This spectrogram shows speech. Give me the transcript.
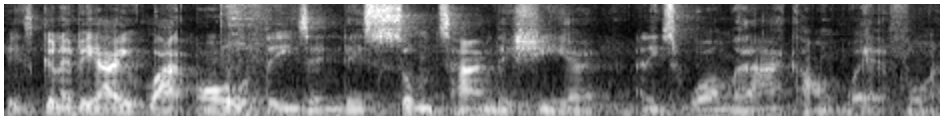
It's going to be out like all of these indies sometime this year, and it's one that I can't wait for.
